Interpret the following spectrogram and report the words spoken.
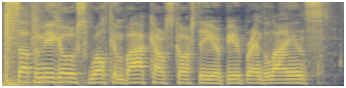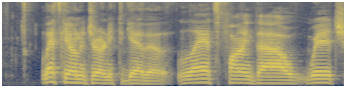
What's up amigos? Welcome back. Carlos Costa your Beardbrand Alliance. Let's get on a journey together. Let's find out which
